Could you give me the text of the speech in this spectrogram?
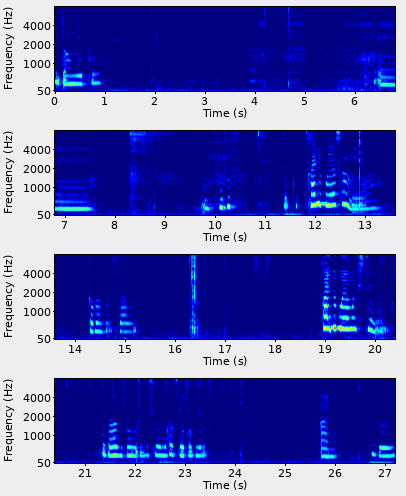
Bir damla yapalım. Ee, bir dakika, boyasam mı ya? Kafam karıştı. Ben kalbi boyamak istemiyorum ya. Bir de daha güzel olur gibi şöyle hafif yapabilirim. Aynen. Böyle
